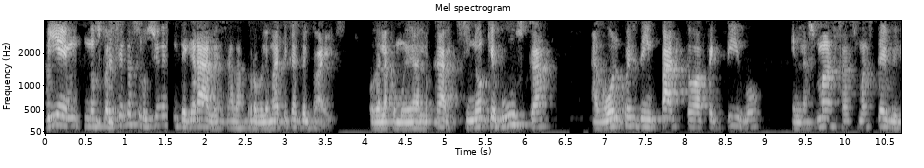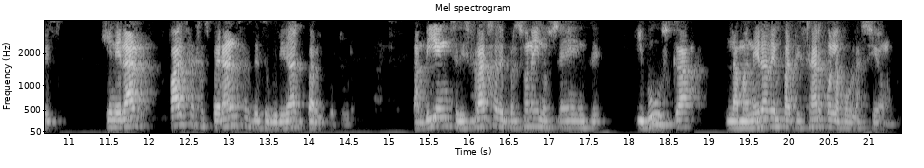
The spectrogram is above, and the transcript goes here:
Bien, nos presenta soluciones integrales a las problemáticas del país o de la comunidad local, sino que busca a golpes de impacto afectivo en las masas más débiles, generar falsas esperanzas de seguridad para el futuro. También se disfraza de persona inocente y busca la manera de empatizar con la población,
